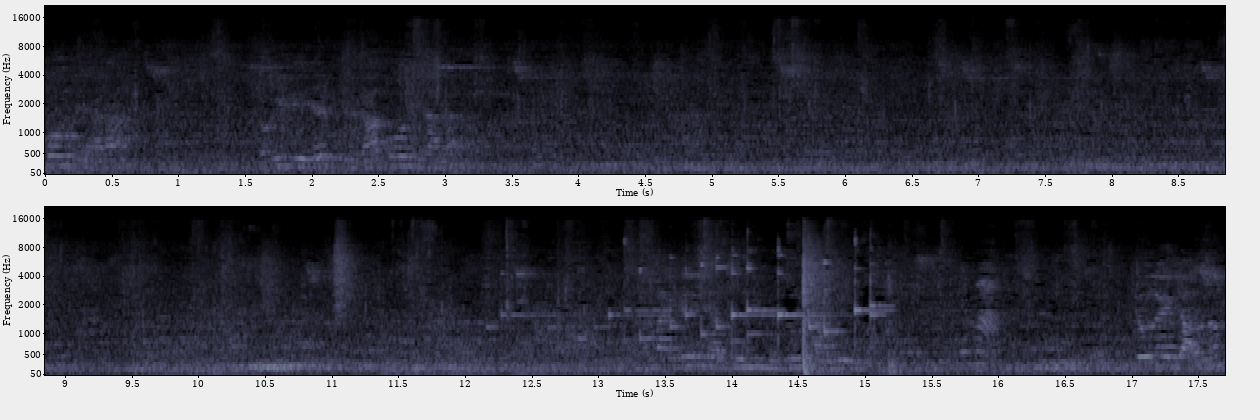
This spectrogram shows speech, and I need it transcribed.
ရက်ဒီစကားပေါ်နေတာလားယောဂီတွေရက်ဒီစကားပေါ်နေတာလားအမိုက်လေးကဘုံကြီးမစိုးရဘူးဒီမှာကျိုးလိုက်ကြအောင်နော်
